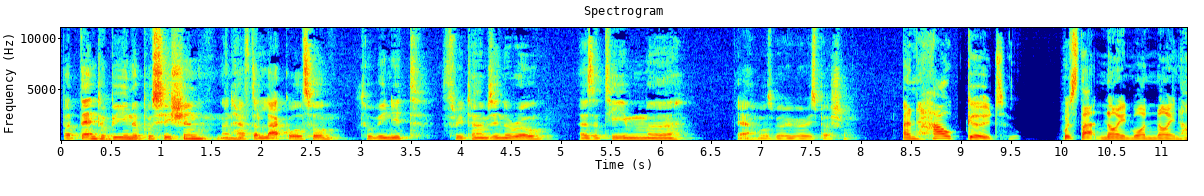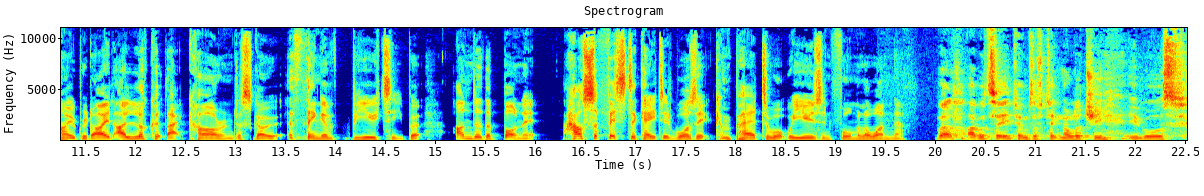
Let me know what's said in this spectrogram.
But then to be in a position and have the luck also to win it three times in a row as a team, uh, yeah, was very, very special. And how good was that 919 hybrid? I, I look at that car and just go, a thing of beauty, but under the bonnet, how sophisticated was it compared to what we use in Formula One now? Well, I would say in terms of technology, it was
